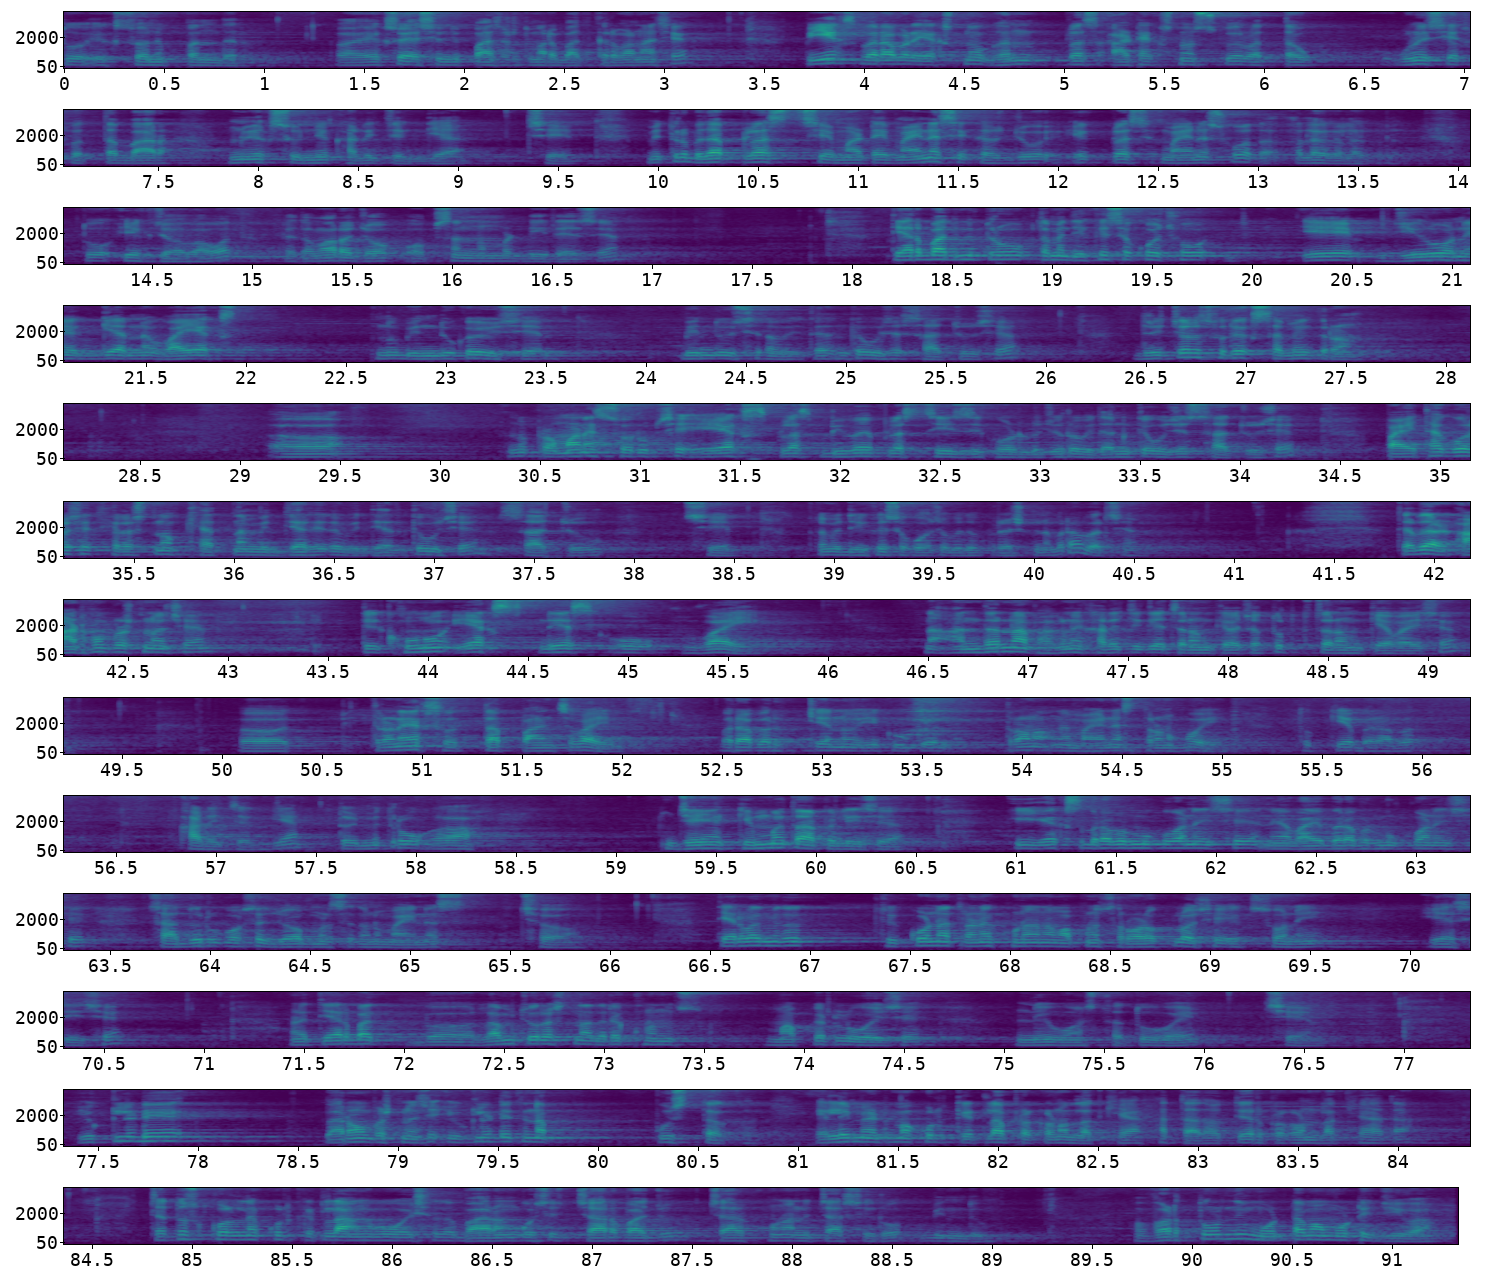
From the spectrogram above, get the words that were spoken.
તો એકસો ને પંદર. એકસો એંસીની પાસઠ તમારે બાદ કરવાના છે. પીએક્સ બરાબર એક્સનો ઘન પ્લસ આઠ એક્સનો સ્ક્વેર વત્તા ઓગણીસ એક્સ વત્તા બારનું એક શૂન્ય ખાલી જગ્યા છે. મિત્રો, બધા પ્લસ છે માટે માઇનસ એક જો. એક પ્લસ એક માઇનસ હોત, અલગ અલગ. તો એક જવાબ આવત. એટલે તમારો જવાબ ઓપ્શન નંબર ડી રહેશે. ત્યારબાદ મિત્રો, તમે દેખી શકો છો એ જીરો અને અગિયાર અને વાય એક્સનું બિંદુ કયું છે? બિંદુ છે કેવું છે? સાચું છે. દ્વિચલ સુરેખ સમીકરણ. નું પ્રમાણિત સ્વરૂપ છે A X plus B Y plus C is equal to zero વિધાન કેવું છે? સાચું છે. પાયથાગોરસ છે થેરસનો ખ્યાતના વિદ્યાર્થી. તો વિધાન કેવું છે? સાચું છે. તમે દેખી શકો છો બધું પ્રશ્ન. બરાબર છે. ત્યારબાદ આઠમો પ્રશ્ન છે કે ખૂણો એક્સ ડેશ ઓ વાય ના અંદરના ભાગને ખાલી જગ્યા ચરમ કહેવાય ચતુર્થ ચરમ કહેવાય છે. ત્રણ એક્સ વત્તા પાંચ વાય બરાબર કેનો એક ઉકેલ ત્રણ અને માઇનસ ત્રણ હોય તો કે બરાબર ખાલી જગ્યા. તો મિત્રો જે અહીંયા કિંમત આપેલી છે એ એક્સ બરાબર મૂકવાની છે અને વાય બરાબર મૂકવાની છે. સાદુરૂપ આવશે જવાબ મળશે તમને માઇનસ છ. ત્યારબાદ મિત્રો, ત્રિકોણના ત્રણેય ખૂણાના માપનો સરવાળો કેટલો છે? એકસો ને એંસી છે. અને ત્યારબાદ લંબચોરસના દરેક ખૂણાનું માપ કેટલું હોય છે? નેવું અંશ થતું હોય છે. યુક્લિડે, બારમો પ્રશ્ન છે, યુક્લિડે તેના પુસ્તક એલિમેન્ટમાં કુલ કેટલા પ્રકરણો લખ્યા હતા? તો તેર પ્રકરણો લખ્યા હતા. ચતુષ્કોલને કુલ કેટલા અંગો હોય છે? તો બાર અંગો છે, ચાર બાજુ, ચાર ખૂણા અને ચાર શિરો બિંદુ. વર્તુળની મોટામાં મોટી જીવા.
